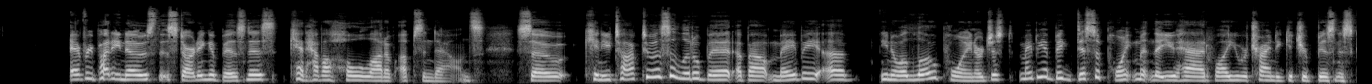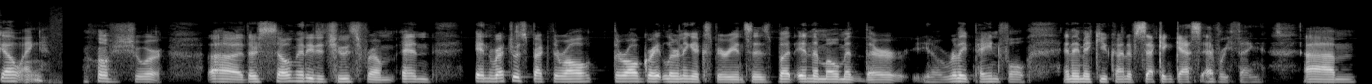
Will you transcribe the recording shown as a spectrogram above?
everybody knows that starting a business can have a whole lot of ups and downs. So can you talk to us a little bit about maybe a, you know, a low point or just maybe a big disappointment that you had while you were trying to get your business going? Oh, sure. Uh, there's so many to choose from. And in retrospect, they're all they're all great learning experiences, but in the moment, they're you know really painful, and they make you kind of second guess everything. Um,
